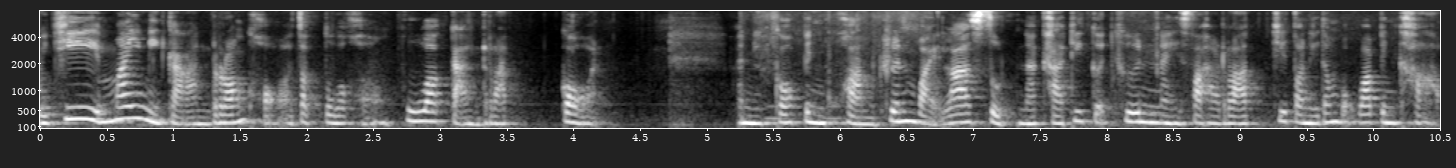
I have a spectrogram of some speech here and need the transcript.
ยที่ไม่มีการร้องขอจากตัวของผู้ว่าการรัฐก่อน อันนี้ก็เป็นความเคลื่อนไหวล่าสุดนะคะ ที่เกิดขึ้นในสหรัฐที่ตอนนี้ต้องบอกว่าเป็นข่าว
